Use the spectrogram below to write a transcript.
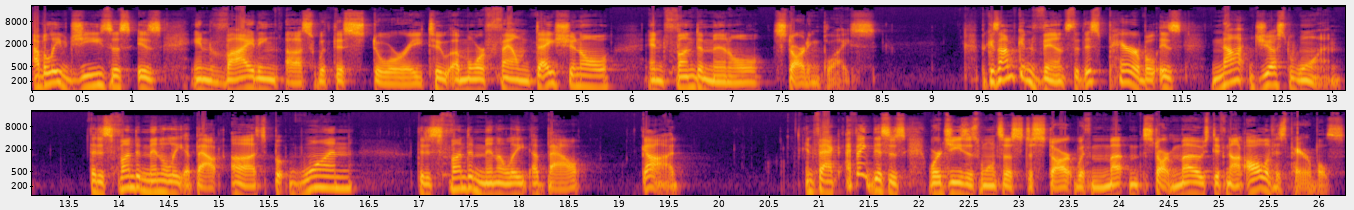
I believe Jesus is inviting us with this story to a more foundational and fundamental starting place. Because I'm convinced that this parable is not just one that is fundamentally about us, but one that is fundamentally about God. In fact, I think this is where Jesus wants us to start with start most, if not all of his parables.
